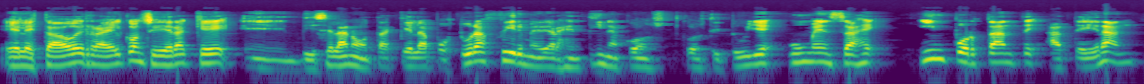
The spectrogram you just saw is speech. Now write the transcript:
El Estado de Israel considera que, eh, dice la nota, que la postura firme de Argentina constituye un mensaje importante a Teherán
